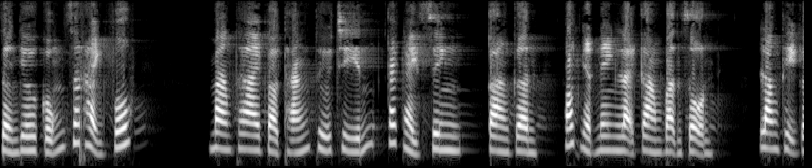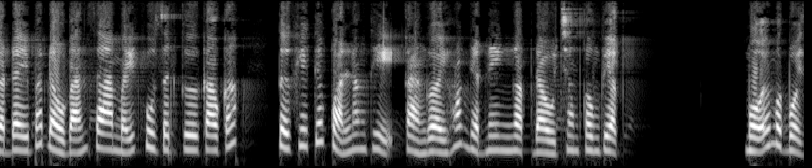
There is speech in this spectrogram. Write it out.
dường như cũng rất hạnh phúc. Mang thai vào tháng thứ 9, cách ngày sinh càng gần, Hoắc Nhật Ninh lại càng bận rộn. Lăng thị gần đây bắt đầu bán ra mấy khu dân cư cao cấp, từ khi tiếp quản Lăng thị, cả người Hoắc Nhật Ninh ngập đầu trong công việc. Mỗi một buổi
